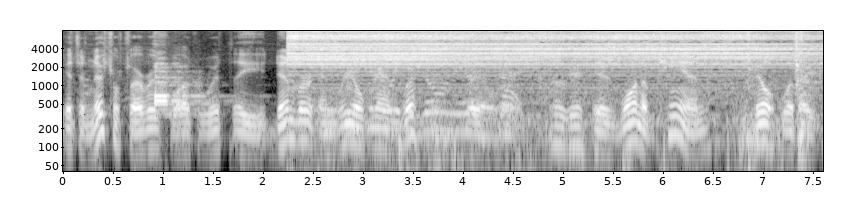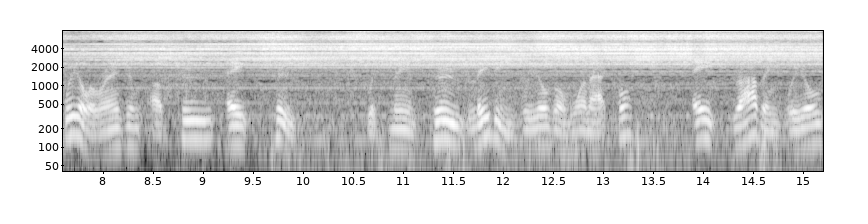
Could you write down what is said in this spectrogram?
Its initial service was with the Denver and Rio Grande Western Railroad. It is one of 10 built with a wheel arrangement of 282, which means two leading wheels on one axle, eight driving wheels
